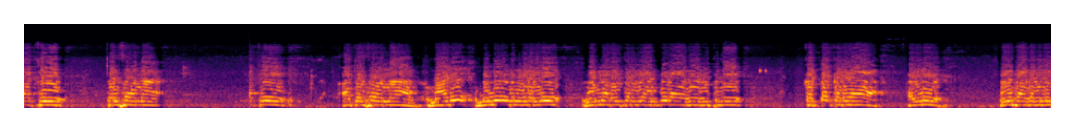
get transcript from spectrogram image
ರಾತ್ರಿ ಕೆಲಸವನ್ನ ರಾತ್ರಿ ಆ ಕೆಲಸವನ್ನ ಮಾಡಿ ಮುಂದಿನ ದಿನಗಳಲ್ಲಿ ನಮ್ಮ ರೈತರಿಗೆ ಅನುಕೂಲವಾಗುವ ರೀತಿಯಲ್ಲಿ ಕಟ್ಟ ಕಡೆಯ ಹಳ್ಳಿ ಈ ಭಾಗದಲ್ಲಿ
